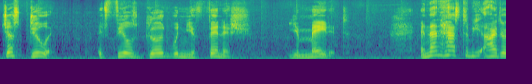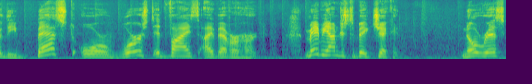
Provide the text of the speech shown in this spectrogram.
Just do it. It feels good when you finish. You made it. And that has to be either the best or worst advice I've ever heard. Maybe I'm just a big chicken. No risk,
